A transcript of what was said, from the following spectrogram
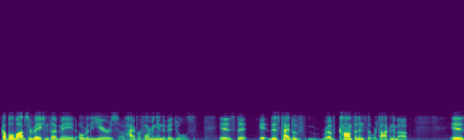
A couple of observations I've made over the years of high performing individuals is that it, this type of, of confidence that we're talking about is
